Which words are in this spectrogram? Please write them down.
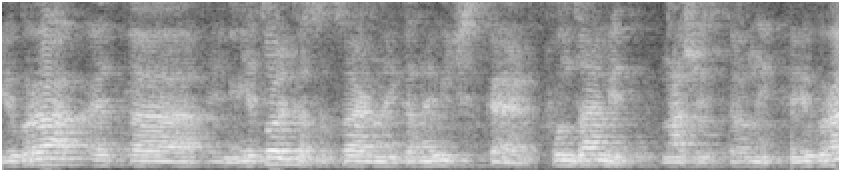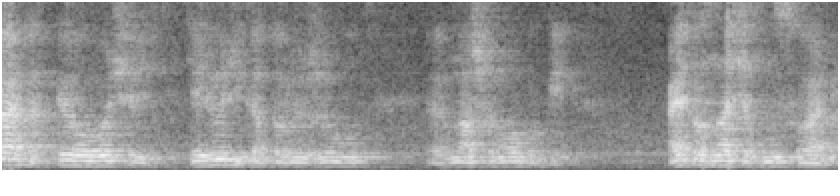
Югра – это не только социально-экономический фундамент нашей страны. Югра – это в первую очередь те люди, которые живут э, в нашем округе. А это значит мы с вами.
